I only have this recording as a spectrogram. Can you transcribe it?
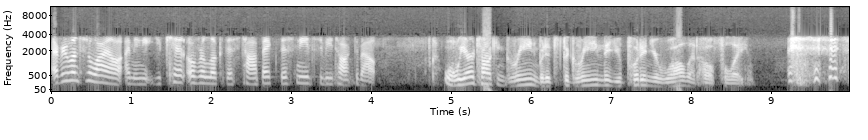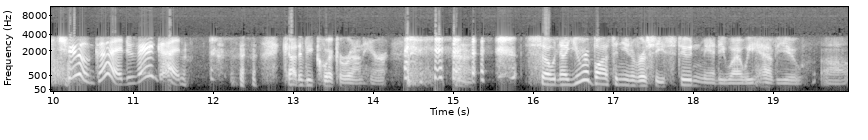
every once in a while, I mean, you can't overlook this topic. This needs to be talked about. Well, we are talking green, but it's the green that you put in your wallet, hopefully. it's true. Good. Very good. Got to be quick around here. so now you're a Boston University student, Mandy. While we have you, uh,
